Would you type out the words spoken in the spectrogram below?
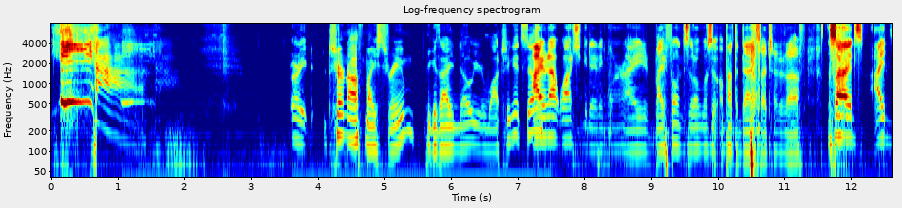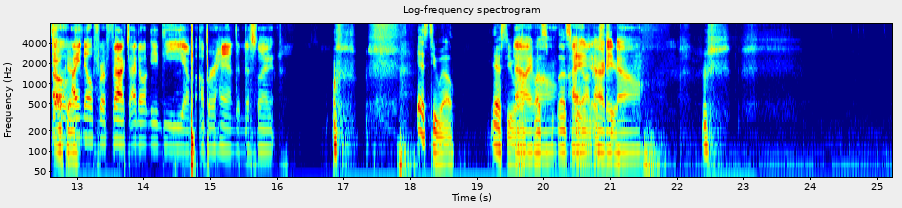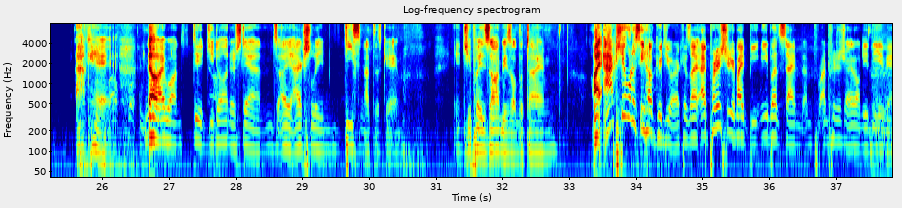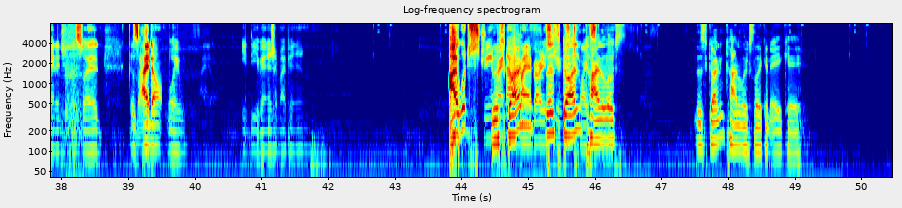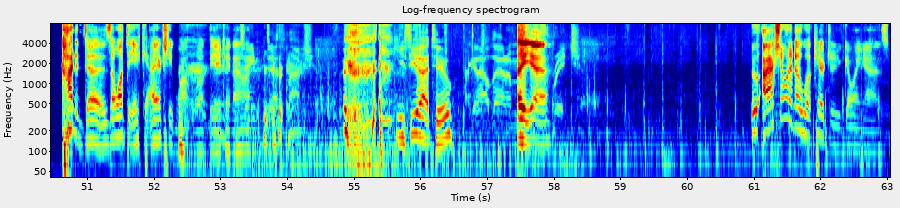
Yeehaw! All right, turn off my stream because I know you're watching it still. I'm not watching it anymore. I my phone's almost about to die, so I turned it off. Besides, I don't. Okay. I know for a fact I don't need the um, upper hand in this fight. yes, you will. Yes, you will. No, I let's, won't. let's be I honest already here. know. okay. No, I won't. Dude, you don't understand. I actually decent at this game. And she plays zombies all the time. I actually want to see how good you are, because I'm pretty sure you might beat me, but I'm, I'm, I'm pretty sure I don't need the advantage in this way, Because I don't, wait, need the advantage in my opinion. I would stream This right now, but gun, I've already this streamed gun twice kind of looks. This gun kind of looks like an AK. Kind of does. I want the AK. I actually want, want the AK now. You see that too? Get out there and Uh, yeah. Ooh, I actually want to know what character you're going as.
